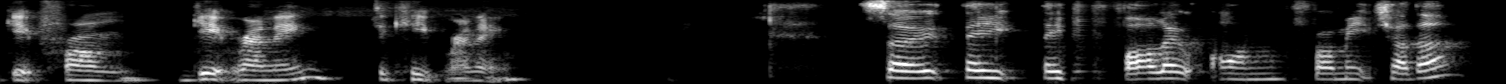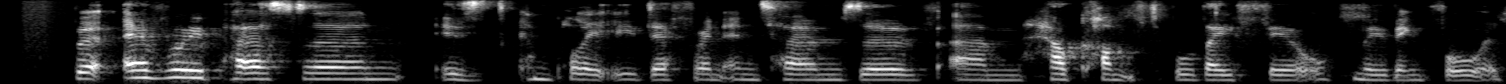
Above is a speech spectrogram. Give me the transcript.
get from get running to keep running? So they they follow on from each other, but every person is completely different in terms of um, how comfortable they feel moving forward.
